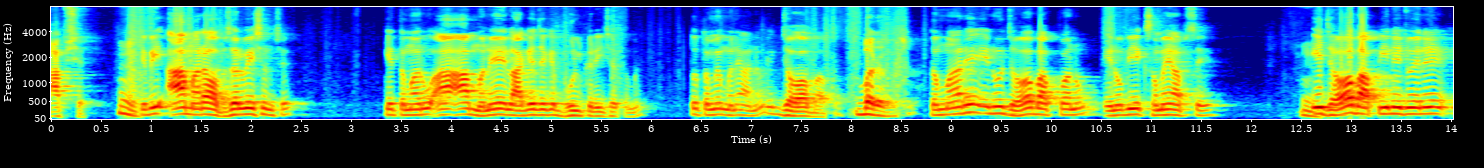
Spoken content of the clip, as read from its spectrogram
આપશે. કે ભાઈ આ મારા ઓબ્ઝર્વેશન છે કે તમારું આ આ મને લાગે છે કે ભૂલ કરી છે તમે. તો તમે મને આનો એક જવાબ આપો. બરાબર છે. તમારે એનો જવાબ આપવાનો એનો બી એક સમય આપશે. એ જવાબ આપીને જો એને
